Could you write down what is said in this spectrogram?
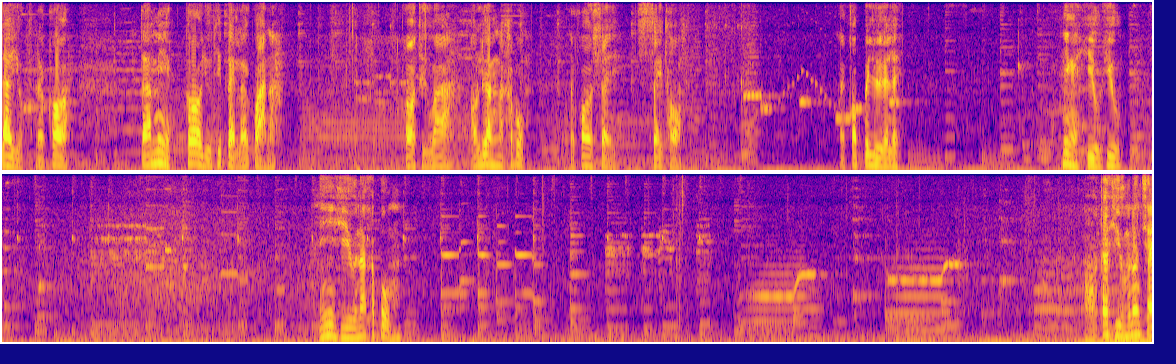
ได้อยู่ แล้วก็ดาเมจก็อยู่ที่ 800 กว่านะ ก็ถือว่าเอาเรื่องนะครับผม แล้วก็ใส่ใส่ทอง แล้วก็ไปเรือเลย นี่ไงฮิวฮิว นี่ฮิวนะครับผม อ๋อ ถ้าฮิวมันต้องใช้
